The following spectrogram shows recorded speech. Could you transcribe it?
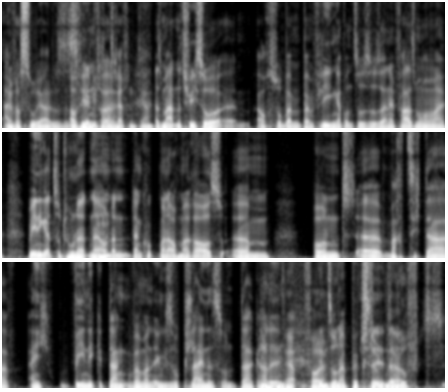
einfach surreal. Das ist Auf jeden Fall. treffend, ja. Also man hat natürlich so, ähm, auch so beim, beim Fliegen ab und zu so seine Phasen, wo man mal weniger zu tun hat, ne? Mhm. Und dann, dann guckt man auch mal raus ähm, und äh, macht sich da eigentlich wenig Gedanken, weil man irgendwie so klein ist und da gerade Ja, voll. in so einer Büchse Stimmt, in der ja. Luft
